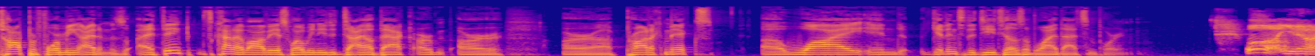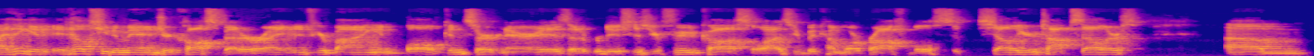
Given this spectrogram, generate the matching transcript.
top performing items. I think it's kind of obvious why we need to dial back our, our, our uh, product mix. Uh, why and get into the details of why that's important. Well, you know, I think it, it, helps you to manage your costs better, right? And if you're buying in bulk in certain areas, that it reduces your food costs, allows you to become more profitable, sell your top sellers. Um,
